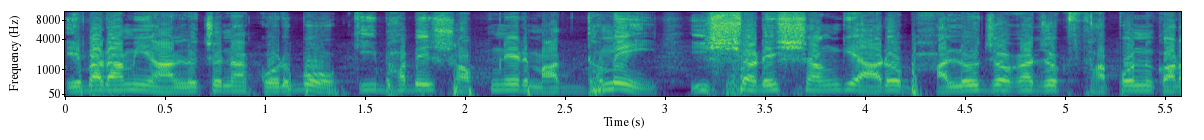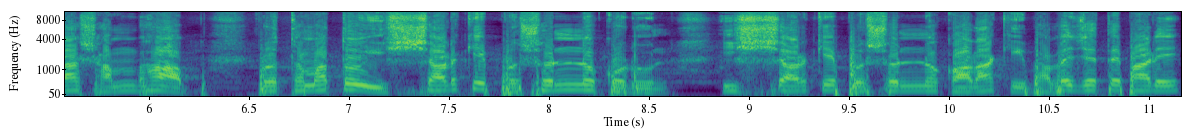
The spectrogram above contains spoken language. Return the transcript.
এবার আমি আলোচনা করব কীভাবে স্বপ্নের মাধ্যমেই ঈশ্বরের সঙ্গে আরও ভালো যোগাযোগ স্থাপন করা সম্ভব। প্রথমত ঈশ্বরকে প্রসন্ন করুন। ঈশ্বরকে প্রসন্ন করা কীভাবে যেতে পারে?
